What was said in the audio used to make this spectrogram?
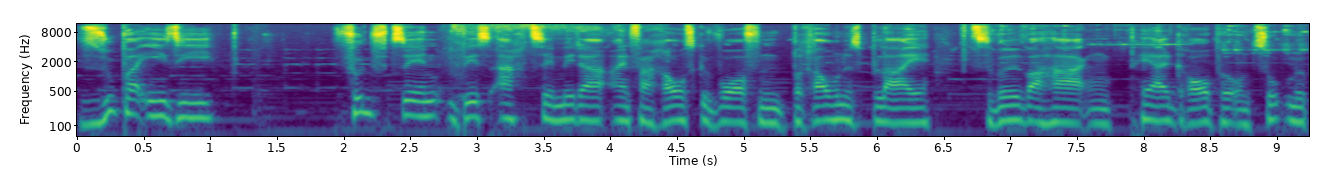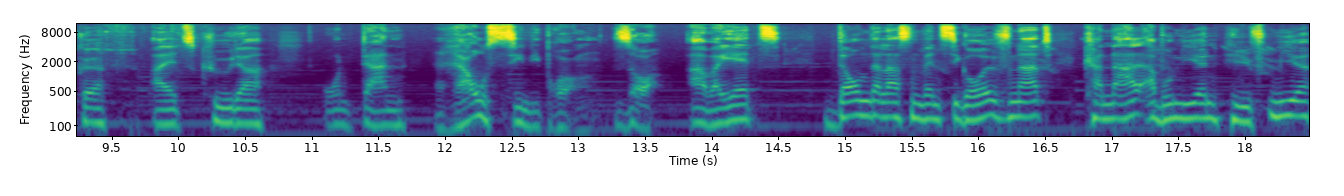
Super easy, 15 bis 18 Meter einfach rausgeworfen, braunes Blei, 12er Haken, Perlgraupe und Zuckmücke als Köder und dann rausziehen die Brocken. So, aber jetzt Daumen da lassen, wenn es dir geholfen hat. Kanal abonnieren hilft mir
